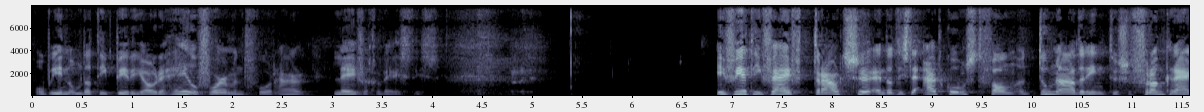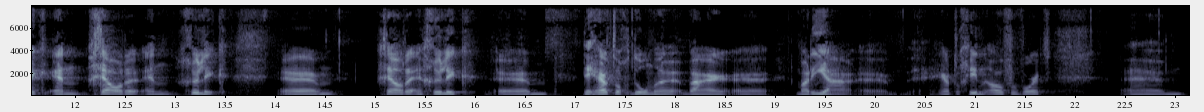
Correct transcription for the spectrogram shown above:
op in, omdat die periode heel vormend voor haar leven geweest is. In 1405 trouwt ze en dat is de uitkomst van een toenadering tussen Frankrijk en Gelre en Gulik. Um, Gelre en Gulik, um, de hertogdommen waar uh, Maria uh, hertogin over wordt. Um,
